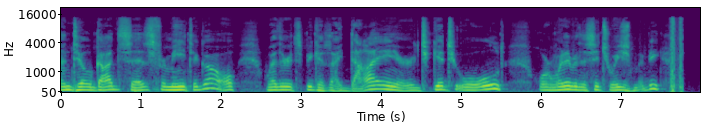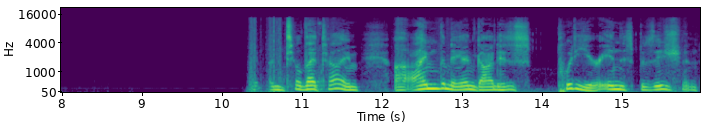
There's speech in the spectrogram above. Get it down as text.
until God says for me to go, whether it's because I die or to get too old or whatever the situation might be. Until that time, uh, I'm the man God has put here in this position.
